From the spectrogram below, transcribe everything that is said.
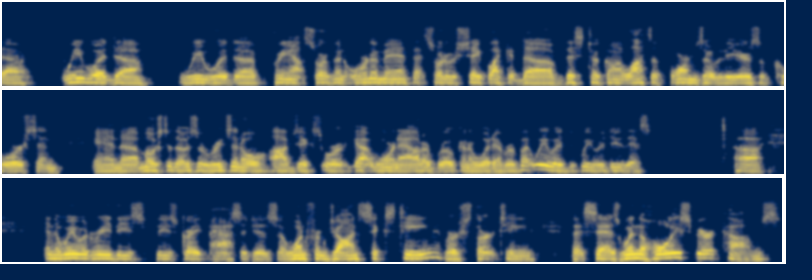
uh, we would uh, we would uh, bring out sort of an ornament that sort of was shaped like a dove. This took on lots of forms over the years, of course, and and uh, most of those original objects were got worn out or broken or whatever. But we would we would do this, uh, and then we would read these these great passages. Uh, one from John 16, verse 13, that says, "When the Holy Spirit comes,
